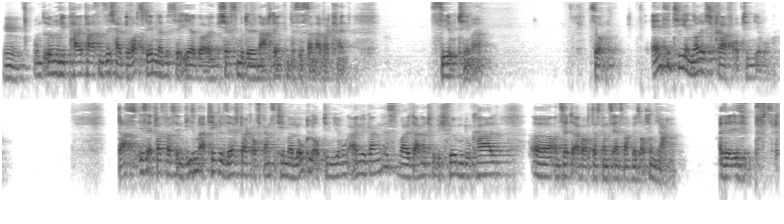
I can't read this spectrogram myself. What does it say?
Hm. Und irgendwie passen sich halt trotzdem, da müsst ihr eher über euer Geschäftsmodell nachdenken. Das ist dann aber kein SEO-Thema. So, Entity and Knowledge Graph Optimierung. Das ist etwas, was in diesem Artikel sehr stark auf das ganze Thema Local Optimierung eingegangen ist, weil da natürlich Firmen lokal äh, und Z, aber auch das ganz ernst machen wir jetzt auch schon Jahre. Also pff,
